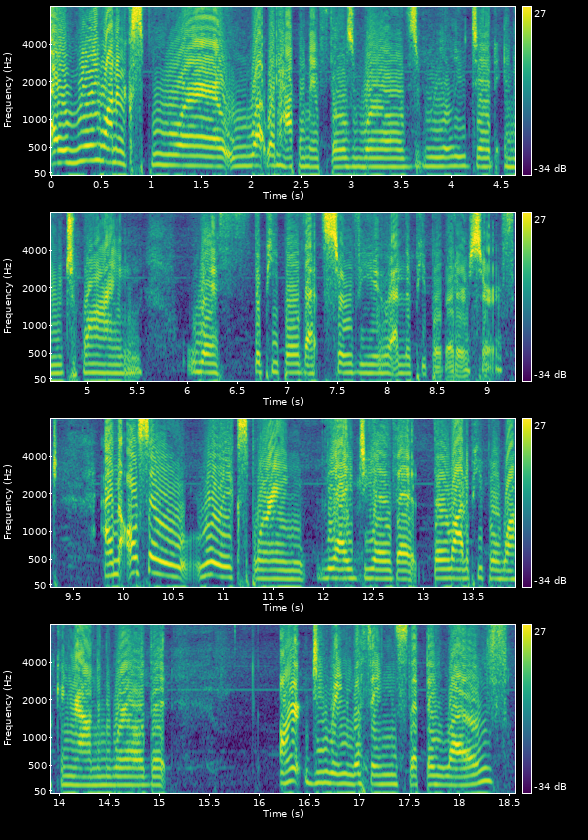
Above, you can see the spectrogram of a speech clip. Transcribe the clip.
I really want to explore what would happen if those worlds really did intertwine with the people that serve you and the people that are served. And also really exploring the idea that there are a lot of people walking around in the world that aren't doing the things that they love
